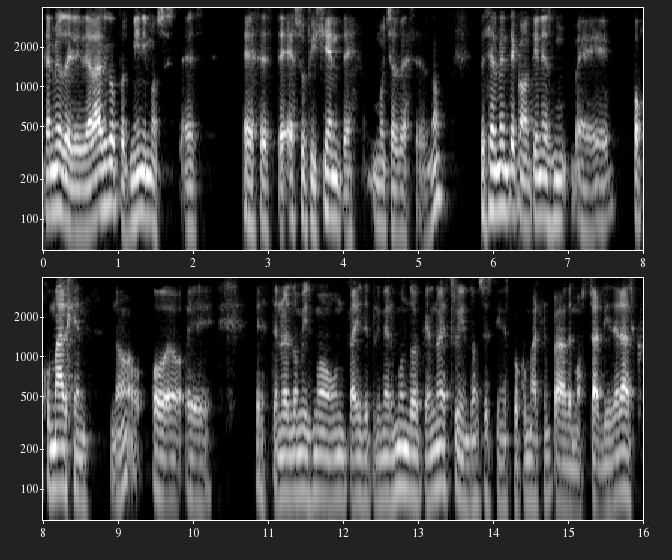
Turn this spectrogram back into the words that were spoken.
términos de liderazgo, pues mínimo es, es, este, es suficiente muchas veces, ¿no? Especialmente cuando tienes eh, poco margen, ¿no? O, este, no es lo mismo un país de primer mundo que el nuestro y entonces tienes poco margen para demostrar liderazgo.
